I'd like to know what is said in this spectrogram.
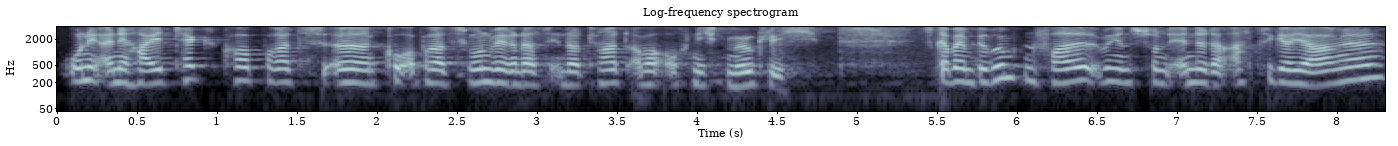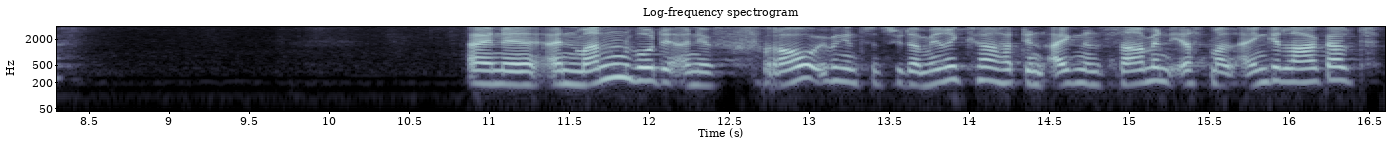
Ohne eine Hightech-Kooperation wäre das in der Tat aber auch nicht möglich. Es gab einen berühmten Fall, übrigens schon Ende der 80er Jahre. Eine, ein Mann wurde eine Frau, übrigens in Südamerika, hat den eigenen Samen erstmal eingelagert,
